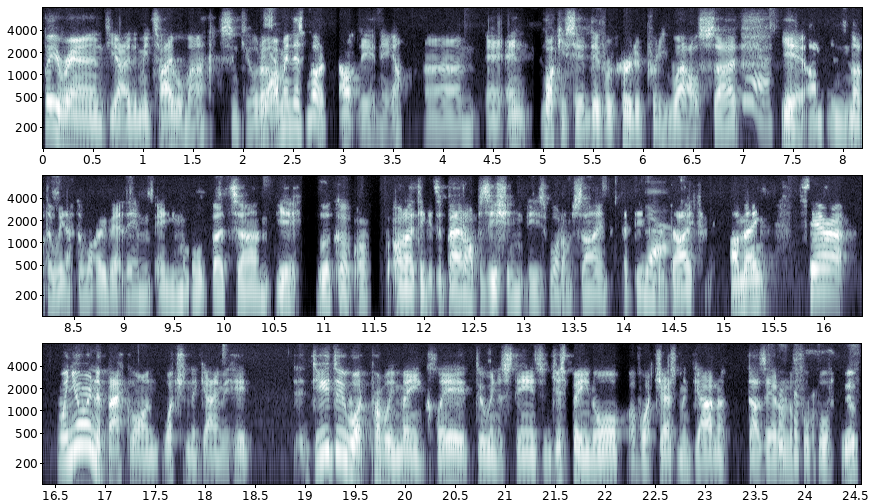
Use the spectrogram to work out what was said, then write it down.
be around, you know, the mid-table mark, St Kilda. Yeah. I mean, there's not a lot of talent there now, um, and, and like you said, they've recruited pretty well. So, Yeah. yeah, I mean, not that we have to worry about them anymore, but um, yeah, look, I, I don't think it's a bad opposition, is what I'm saying at the end of the day. I mean, Sarah, when you're in the back line watching the game ahead, do you do what probably me and Clare do in the stands and just be in awe of what Jasmine Garner does out on the football field?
